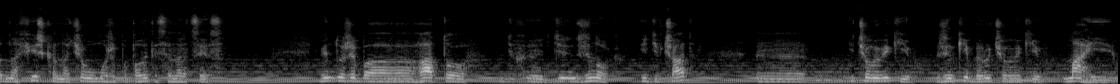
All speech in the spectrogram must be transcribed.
одна фішка, на чому може попалитися нарцис. Він дуже багато жінок і дівчат, е, і чоловіків. Жінки беруть чоловіків магією.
